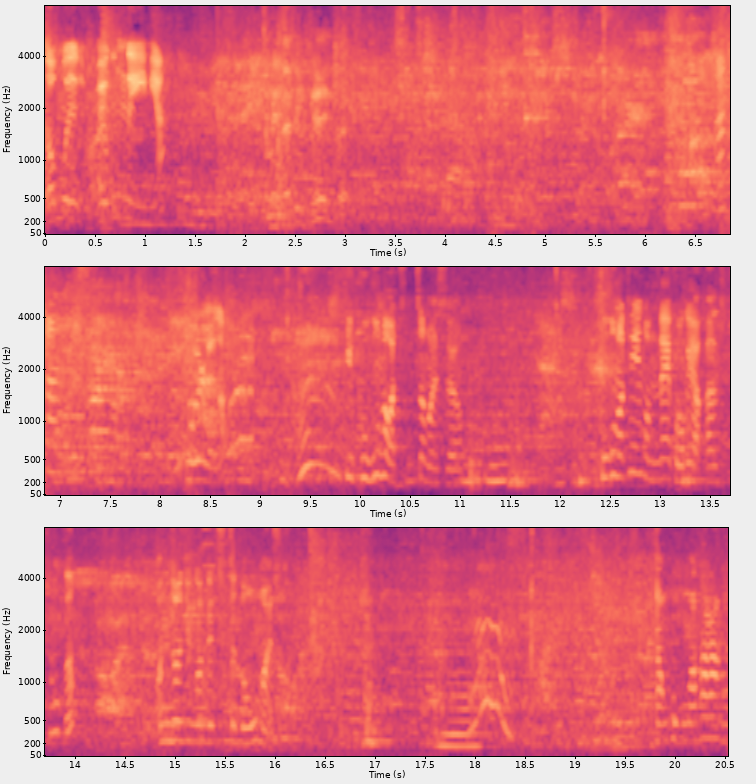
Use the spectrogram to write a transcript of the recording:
너무 외국 네임이야? I mean, that'd be good, but 짜잔. 보일래나? 이 고구마가 진짜 맛있어요. 고구마 튀긴 건데 거기에 약간 소금 얹어진 건데 진짜 너무 맛있어. 음. 난 고구마 사랑해.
